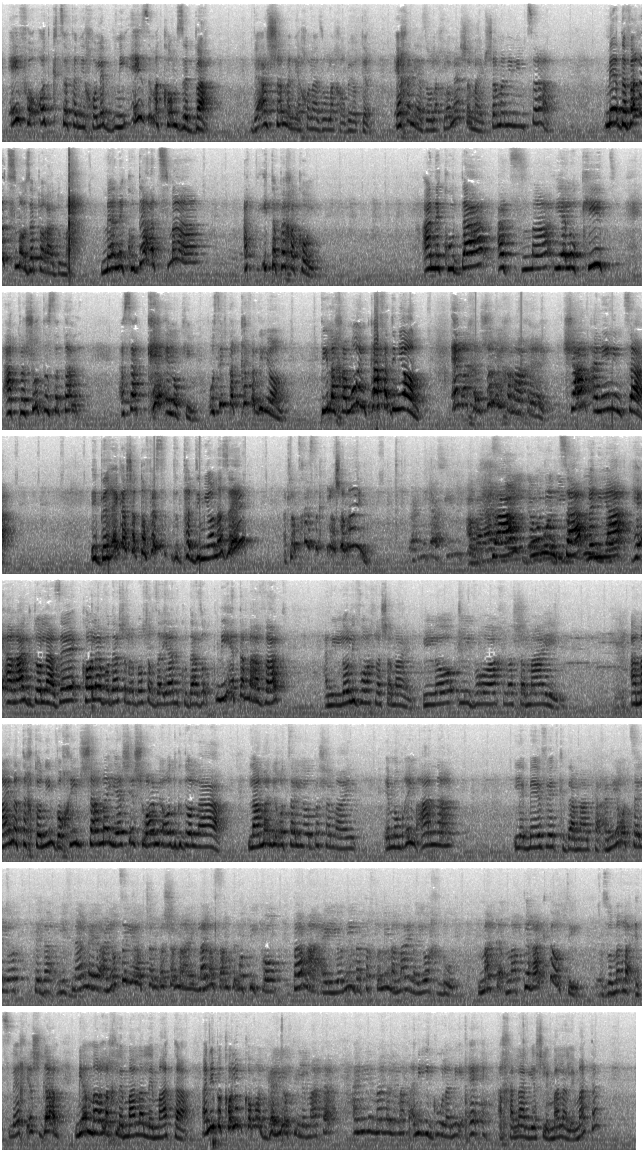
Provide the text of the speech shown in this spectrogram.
איפה עוד קצת אני חולה, מאיזה מקום זה בא? ואז שם אני יכול לעזור לך הרבה יותר. איך אני אעזור לך? לא מהשמיים, שם אני נמצא. מהדבר עצמו, זה פרה אדומה. מהנקודה עצמה, התהפך הכל. הנקודה עצמה היא אלוקית. הפשוט השטן עשה כאלוקים. הוא הוסיף את הכף הדמיון. תילחמו עם כף הדמיון. אין לכם שום מלחמה אחרת. שם אני נמצא. ברגע שאת תופסת את הדמיון הזה, את לא צריכה להסתכל לשמיים. שם הוא נמצא ונהיה הערה גדולה. זה כל העבודה של רב אושר, זה היה הנקודה הזאת. תני את המאבק. אני לא לברוח לשמיים. לא לברוח לשמיים. המים התחתונים בוכים, שם יש ישועה מאוד גדולה. למה אני רוצה להיות בשמיים? הם אומרים, אנא למאבק קדם מלכה. אני רוצה להיות, לפני המאבק, אני רוצה להיות שם בשמיים. למה שמתם אותי פה? פעם העליונים והתחתונים, המים היו אחדות. מה, מה פירקת אותי? אז הוא אומר לה, אצלך יש גם. מי אמר לך למעלה למטה? אני בכל המקומות, גלי אותי למטה. אני למעלה למטה, אני עיגול, אני... אה, אה, החלל יש למעלה למטה?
